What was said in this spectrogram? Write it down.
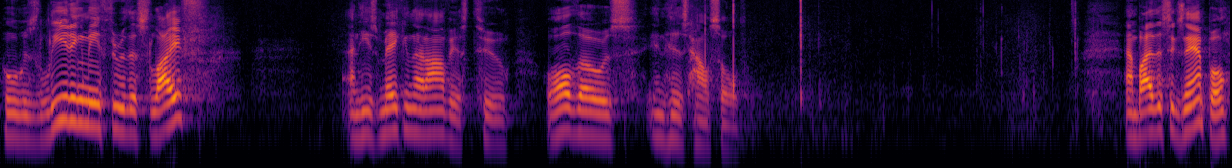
who is leading me through this life. And he's making that obvious to all those in his household. And by this example,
